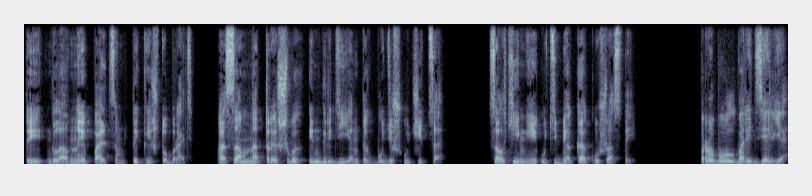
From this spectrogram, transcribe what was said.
Ты, главное, пальцем тыкай, что брать, а сам на трэшевых ингредиентах будешь учиться. С алхимией у тебя как ушастый? Пробовал варить зелье.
